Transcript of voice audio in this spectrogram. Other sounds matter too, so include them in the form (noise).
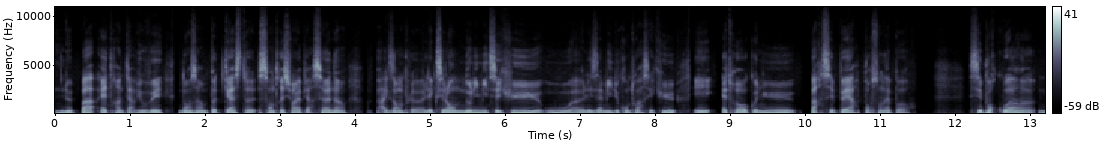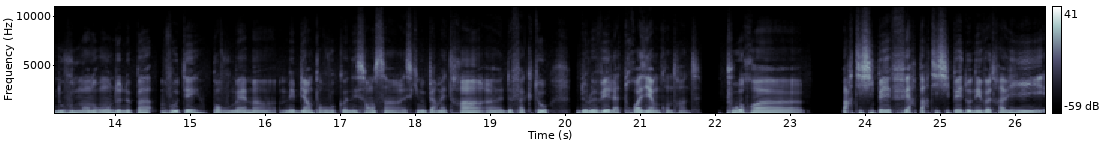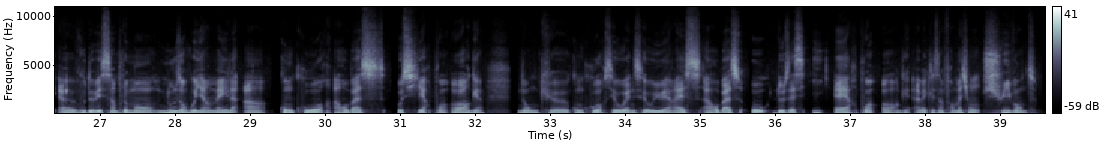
ne pas être interviewé dans un podcast centré sur la personne, par exemple l'excellent No Limit Sécu ou euh, les amis du comptoir Sécu, et être reconnu par ses pairs pour son apport. C'est pourquoi euh, nous vous demanderons de ne pas voter pour vous-même, mais bien pour vos connaissances, hein, ce qui nous permettra euh, de facto de lever la troisième contrainte. Pour participer, faire participer, donner votre avis, vous devez simplement nous envoyer un mail à concours.org. Donc euh, concours, C-O-N-C-O-U-R-S, O2SIR.org, avec les informations suivantes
